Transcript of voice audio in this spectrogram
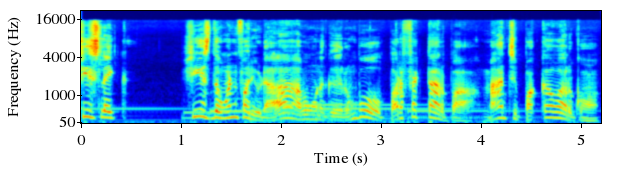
she's like she is the one for யூடா அவள் உனக்கு ரொம்ப பர்ஃபெக்டாக இருப்பா. மேட்ச் பக்காவாக இருக்கும்.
